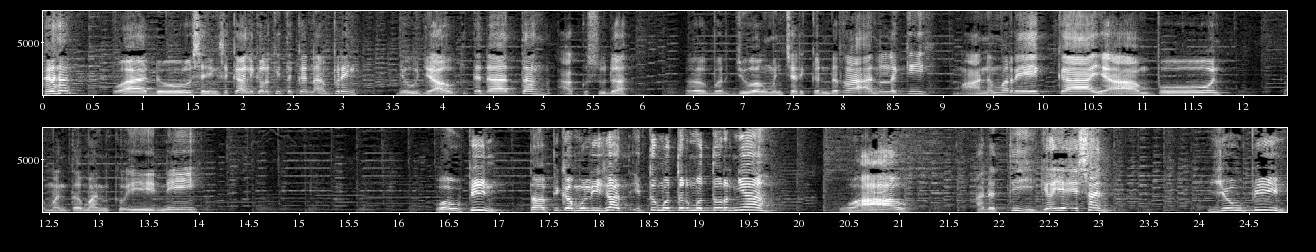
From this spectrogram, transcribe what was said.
Waduh, sayang sekali kalau kita kena prank. Jauh-jauh kita datang. Aku sudah uh, berjuang mencari kendaraan lagi. Mana mereka? Ya ampun. Teman-temanku ini. Wow, Pin. Tapi kamu lihat, itu motor-motornya. Wow, ada tiga ya, Esan. Yo, Pin.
